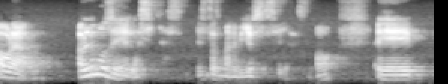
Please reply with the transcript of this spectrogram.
Ahora, hablemos de las sillas, estas maravillosas sillas, ¿no? Eh,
